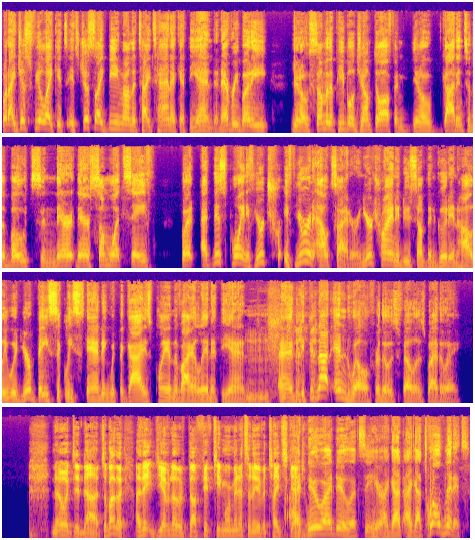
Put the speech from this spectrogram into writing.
But I just feel like it's it's just like being on the Titanic at the end and everybody, you know, some of the people jumped off and, you know, got into the boats and they're they're somewhat safe. But at this point, if you're tr- if you're an outsider and you're trying to do something good in Hollywood, you're basically standing with the guys playing the violin at the end. Mm-hmm. and it did not end well for those fellas, by the way. No, it did not. So, by the way, I think do you have another about fifteen more minutes? I know you have a tight schedule. I do. I do. Let's see here. I got I got twelve minutes.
